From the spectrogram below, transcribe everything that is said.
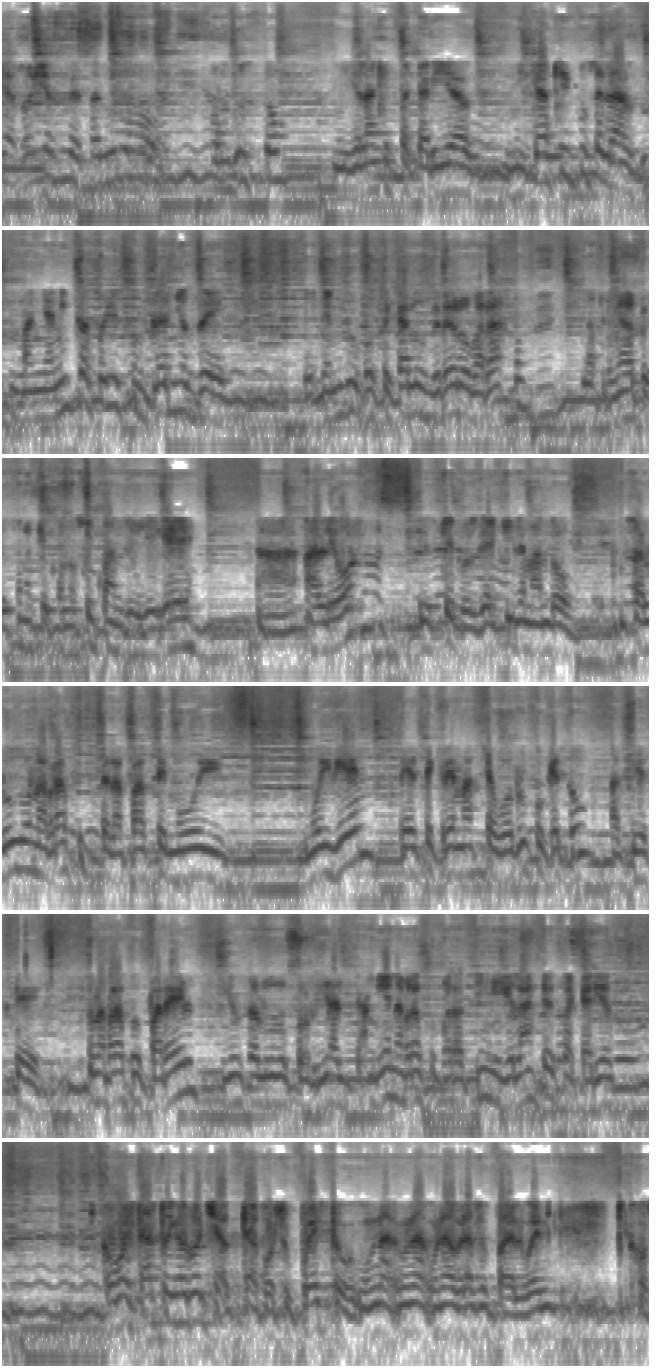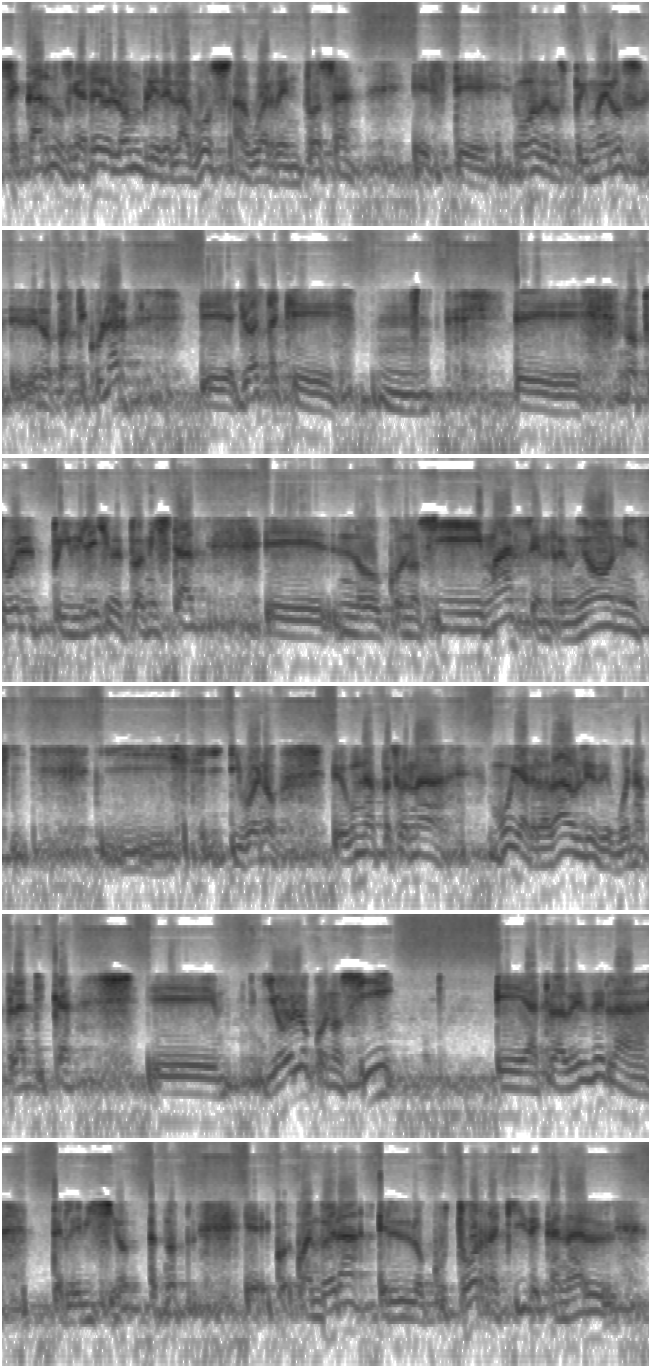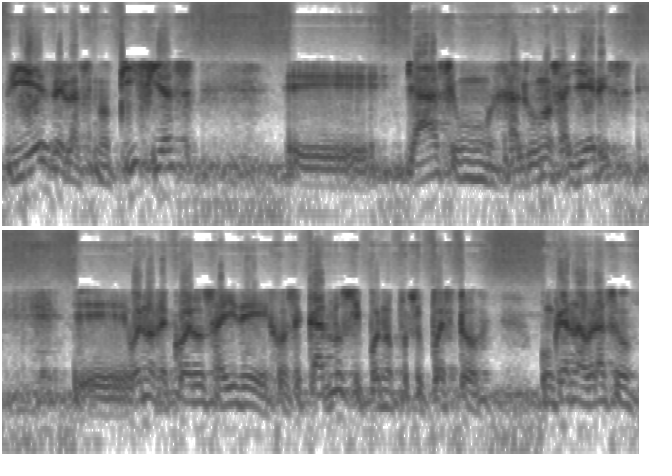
Gracias, oye, te saludo con gusto, Miguel Ángel Zacarías. Mi casa y puse las mañanitas, hoy es cumpleaños de, de mi amigo José Carlos Guerrero Barajo, la primera persona que conocí cuando llegué a, a León. Es que pues de aquí le mando un saludo, un abrazo, que se la pase muy muy bien. Él se cree más chaborruco que tú, así es que un abrazo para él y un saludo cordial. También abrazo para ti, Miguel Ángel Zacarías. ¿Cómo estás, Toño Rocha? Por supuesto, una, una, un abrazo para el buen José Carlos Guerrero, el hombre de la voz aguardentosa, este, uno de los primeros eh, en lo particular. Eh, yo hasta que mm, eh, no tuve el privilegio de tu amistad, eh, lo conocí más en reuniones y, y, y bueno, eh, una persona muy agradable, de buena plática. Eh, yo lo conocí eh, a través de la televisión, no, eh, cu- cuando era el locutor aquí de Canal 10 de las noticias, eh, ya hace un- algunos ayeres. Eh, bueno, recuerdos ahí de José Carlos y bueno, por supuesto, un gran abrazo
